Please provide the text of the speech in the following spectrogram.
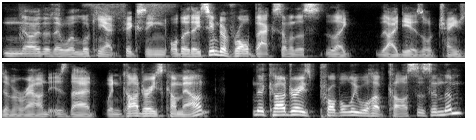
know that they were looking at fixing, although they seem to have rolled back some of the like the ideas or changed them around, is that when cadres come out, the cadres probably will have casters in them,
